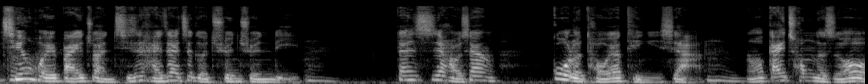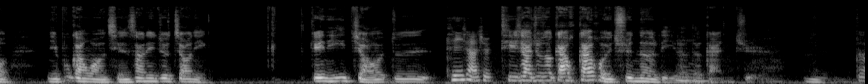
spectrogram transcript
千回百转，其实还在这个圈圈里，嗯。但是好像过了头要停一下，嗯。然后该冲的时候你不敢往前，上帝就教你，给你一脚就是踢下去，踢下去，说该该回去那里了的嗯感觉。嗯，对，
